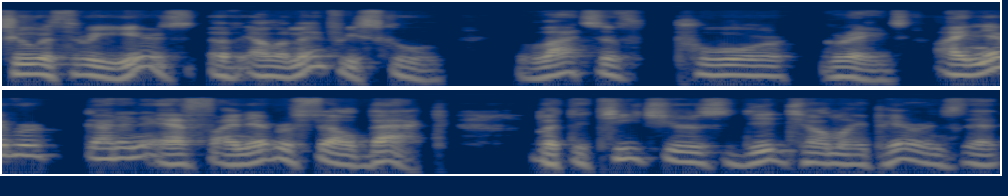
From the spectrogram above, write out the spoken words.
two or three years of elementary school, lots of poor grades. I never got an F, I never fell back, but the teachers did tell my parents that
